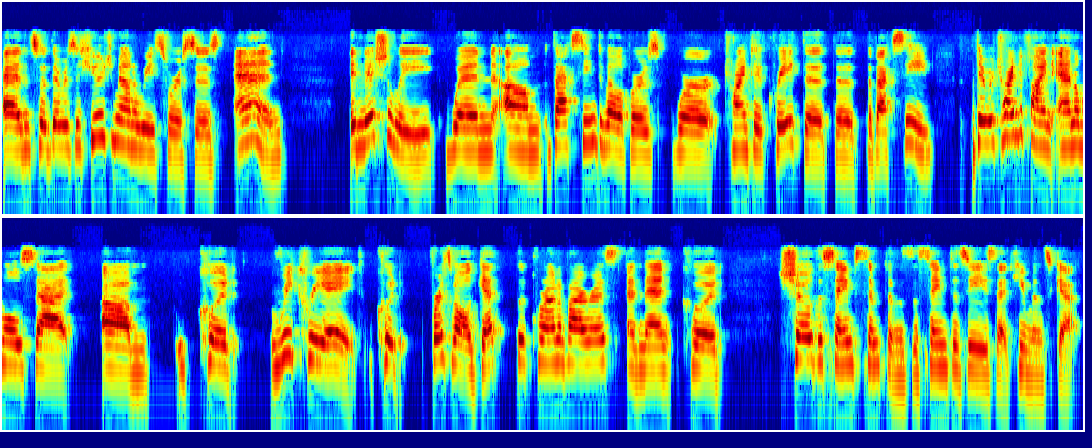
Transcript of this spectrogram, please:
And so there was a huge amount of resources. And initially, when um, vaccine developers were trying to create the, the, the, vaccine, they were trying to find animals that um, could recreate, could first of all, get the coronavirus and then could show the same symptoms, the same disease that humans get.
